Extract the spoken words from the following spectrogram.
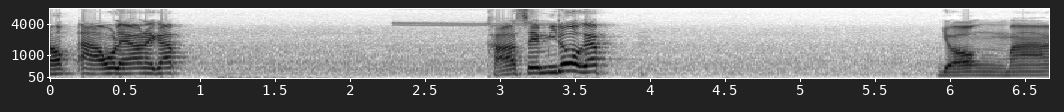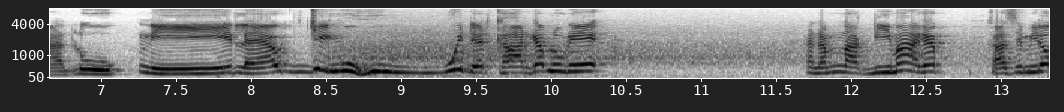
น็อกเอาท์แล้วนะครับ คาเซมิโลครับ ย่องมาลูกนี้แล้วยิงโอ้โหเด็ดขาดครับลูกนี้น้ำหนักดีมากครับคาเซมิโล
